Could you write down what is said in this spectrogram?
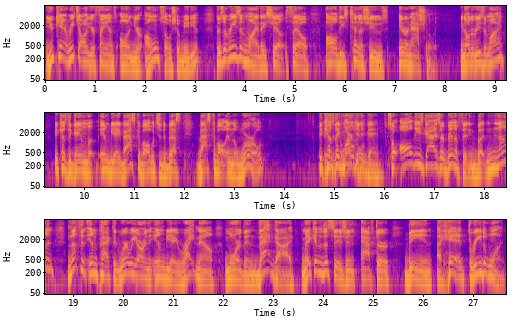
you can't reach all your fans on your own social media. There's a reason why they sell, all these tennis shoes internationally. You know the reason why? Because the game of NBA basketball, which is the best basketball in the world, because they global market it. game. So all these guys are benefiting, but none, nothing impacted where we are in the NBA right now more than that guy making a decision after being ahead three to one,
